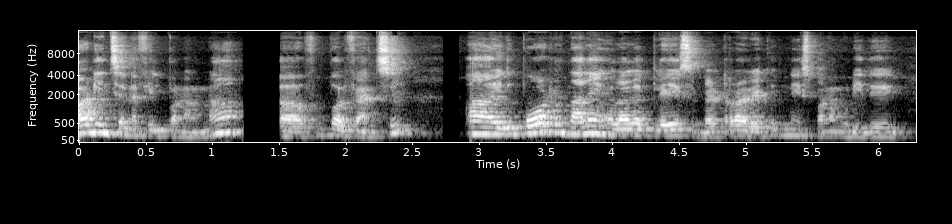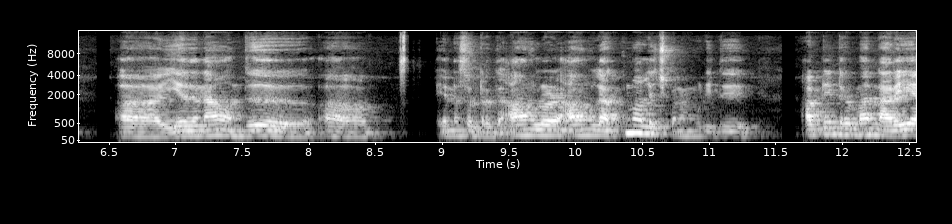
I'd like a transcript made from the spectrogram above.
ஆடியன்ஸ் என்ன ஃபீல் பண்ணாங்கன்னா ஃபுட்பால் ஃபேன்ஸு இது போடுறதுனால எங்களால் பிளேயர்ஸ் பெட்டராக ரெக்கக்னைஸ் பண்ண முடியுது. எதனா வந்து என்ன சொல்கிறது அவங்களோட அவங்கள அக்னாலேஜ் பண்ண முடியுது. அப்படின்ற மாதிரி நிறைய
